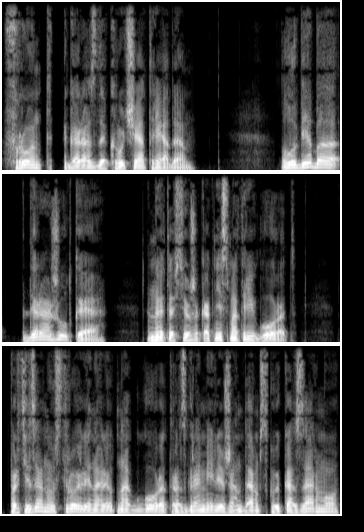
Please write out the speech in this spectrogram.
Фронт гораздо круче отряда. Лубеба — дыра жуткая, но это все же, как ни смотри, город. Партизаны устроили налет на город, разгромили жандармскую казарму,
